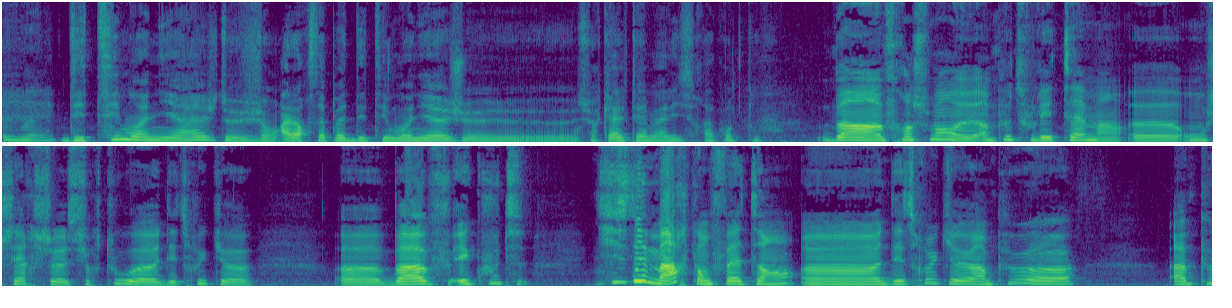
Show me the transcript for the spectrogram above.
Ouais. des témoignages de gens. Alors ça peut être des témoignages euh, sur quel thème Alice? Raconte-nous. Ben franchement, euh, un peu tous les thèmes. hein. Euh, on cherche surtout euh, des trucs. bah écoute, qui se démarquent en fait. Hein. Des trucs un peu, un peu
